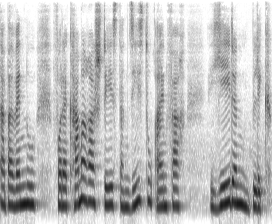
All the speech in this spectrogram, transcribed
Aber wenn du vor der Kamera stehst, dann siehst du einfach jeden Blick.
